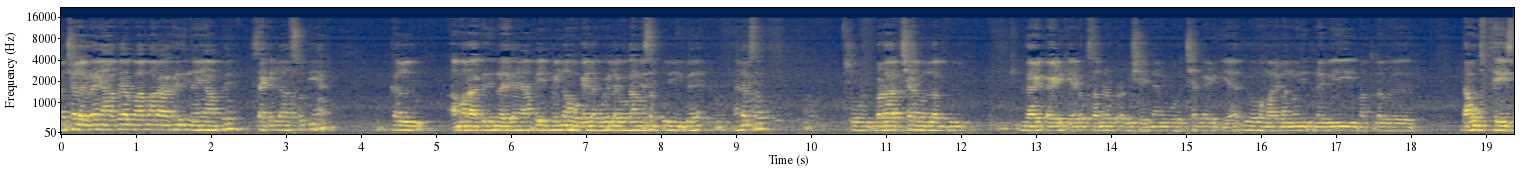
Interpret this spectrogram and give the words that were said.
अच्छा लग रहा है यहाँ पे। अब हमारा आखिरी दिन है यहाँ पे। सेकंड क्लास होती है। कल हमारा आखिरी दिन रहेगा, यहाँ पे एक महीना हो गया, लगभग लगभग हमें सबको यहीं पे है। डॉक्टर साहब तो बड़ा अच्छा मतलब गाइड गाइड किया डॉक्टर साहब ने, डॉक्टर अभिषेक ने हमें बहुत अच्छा गाइड किया जो हमारे मन में जितने भी मतलब डाउट थे इस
